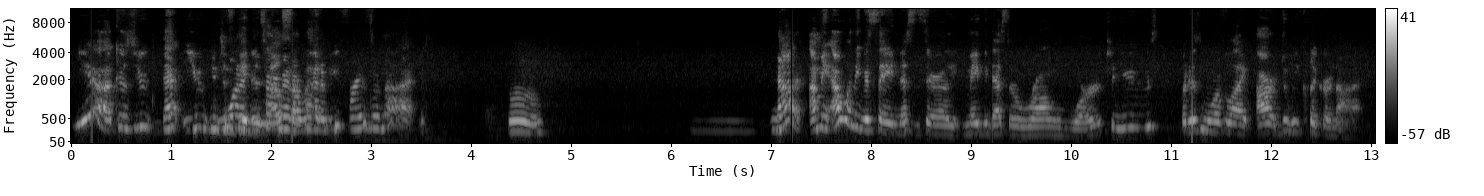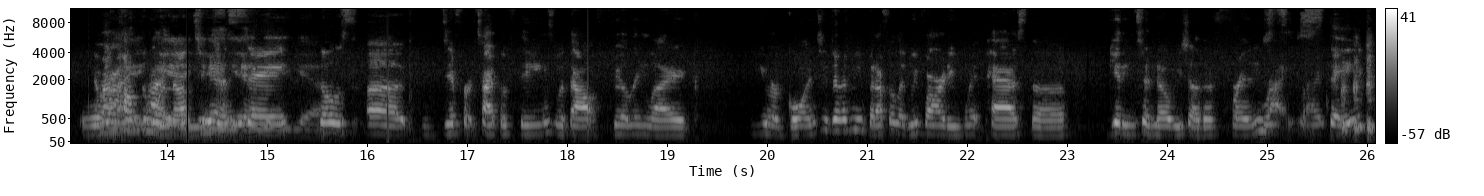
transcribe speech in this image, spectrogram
Yeah, because you that you, You you just want to getting to know determine are we going to be friends or not? Mm. Not, I mean, I wouldn't even say necessarily. Maybe that's the wrong word to use, but it's more of like, are do we click or not? Am I comfortable enough to yeah, just yeah, say yeah. those uh different type of things without feeling like you're going to judge me? But I feel like we've already went past the getting to know each other friends Right, right. stage.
